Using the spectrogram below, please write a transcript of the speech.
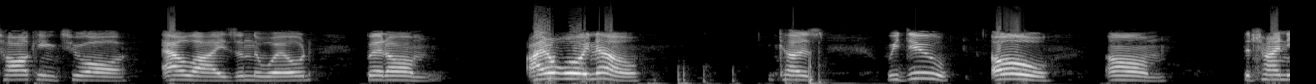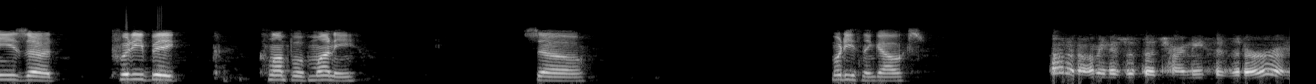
talking to our allies in the world, but um I don't really know because we do owe um the Chinese a pretty big clump of money. So what do you think, Alex? I don't know. I mean, it's just a Chinese visitor, and,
